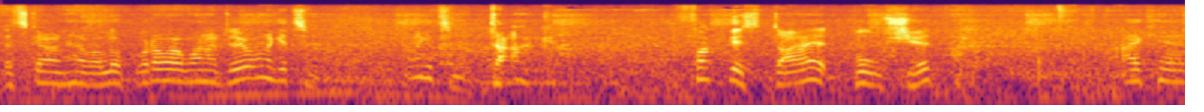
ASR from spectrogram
Let's go and have a look. What do I want to do? I want to get some. I want to get some duck. Fuck this diet bullshit. I can.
